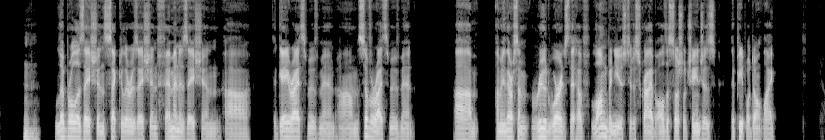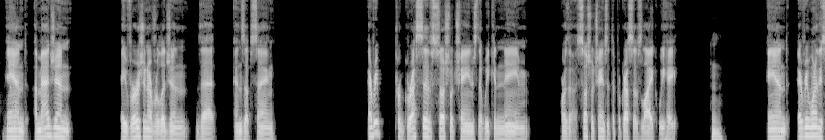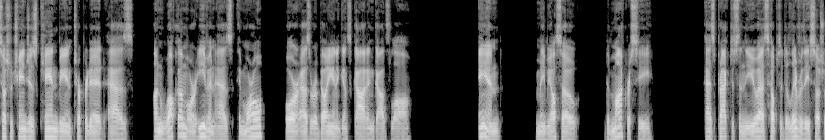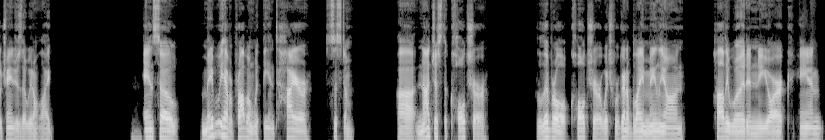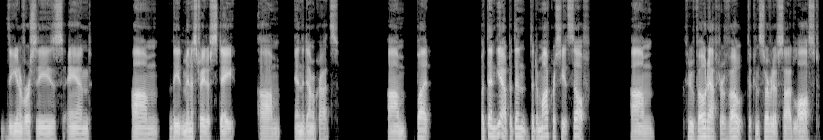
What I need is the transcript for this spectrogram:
Mm-hmm liberalization, secularization, feminization, uh, the gay rights movement, um, civil rights movement. Um, I mean, there are some rude words that have long been used to describe all the social changes that people don't like. And imagine a version of religion that ends up saying every progressive social change that we can name or the social change that the progressives like, we hate. Hmm. And every one of these social changes can be interpreted as unwelcome or even as immoral or as a rebellion against God and God's law. And maybe also democracy, as practiced in the US, helps to deliver these social changes that we don't like. Hmm. And so maybe we have a problem with the entire system, uh, not just the culture the liberal culture, which we're going to blame mainly on Hollywood and New York and the universities and um, the administrative state, um, and the Democrats. Um, but, but then, yeah, but then the democracy itself, um, through vote after vote, the conservative side lost,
